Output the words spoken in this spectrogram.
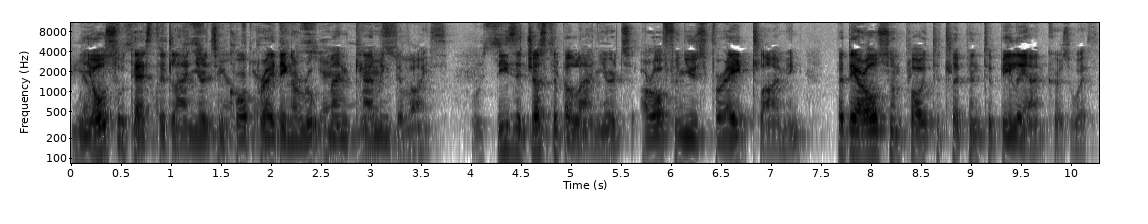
We also tested lanyards incorporating a ropeman camming device. These adjustable lanyards are often used for aid climbing but they are also employed to clip into belay anchors with.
